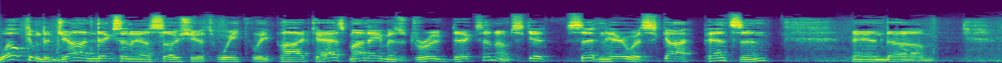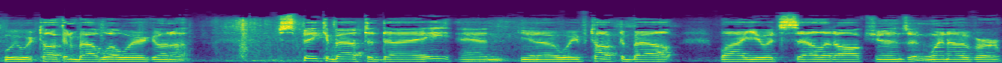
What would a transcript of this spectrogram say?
Welcome to John Dixon and Associates Weekly Podcast. My name is Drew Dixon. I'm skit, sitting here with Scott Penson, and um, we were talking about what we're going to speak about today. And you know, we've talked about why you would sell at auctions, and went over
